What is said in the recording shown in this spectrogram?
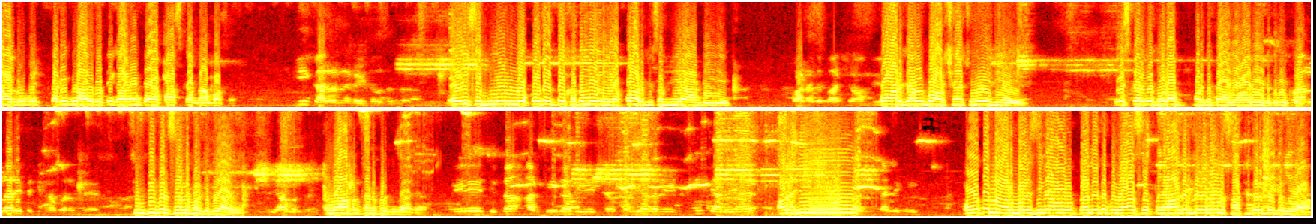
ਆਲੂ ਵਿੱਚ ਕੜੀ ਬਣਾ ਕੇ ਰੋਟੀ ਖਾ ਲੈਣੀ ਟਾਈਮ ਪਾਸ ਕਰਨਾ ਬਸ। ਕੀ ਕਾਰਨ ਹੈ ਰੇਟ ਉਹਦਾ ਇਹੀ ਸਬਜ਼ੀ ਹੁਣ ਲੋਕਲ ਤੇ ਇੱਥੋਂ ਖਤਮ ਹੋ ਗਈ ਆ ਪਹਾੜ ਦੀ ਸਬਜ਼ੀ ਆਣ ਡਈ ਹੈ ਪਹਾੜਾਂ ਦੇ ਬਾਰਿਸ਼ਾਂ ਹੁੰਦੀਆਂ ਪਹਾੜ ਜਾਂ ਬਾਰਿਸ਼ਾਂ ਸ਼ੁਰੂ ਹੋ ਗਈਆਂ ਹੈ ਇਸ ਕਰਕੇ ਥੋੜਾ ਫ਼ਰਕ ਪੈ ਜਾਵਾ ਰੇਟ ਦੇ ਵਿੱਚ। ਦੁਕਾਨਦਾਰੀ ਤੇ ਕਿੰਨਾ ਫ਼ਰਕ ਹੈ 50% ਫ਼ਰਕ ਪਿਆ ਹੈ 50% 50% ਫ਼ਰਕ ਪਿਆ ਗਿਆ। ਇਹ ਜਿੱਦਾਂ ਅਰਬੀ ਦਾ ਰੇਟ ਫਲੀਆ ਦਾ ਰੇਟ ਕੀ ਚੱਲ ਰਿਹਾ? ਹੈ ਅਰਬੀ- ਤੋਂ? ਉਹ ਤਾਂ ਨਾਰਮਲ ਸੀਗਾ ਉਹ ਪਹਿਲੇ ਤਾਂ 50 50 ਰੁਪਏ ਕਿਲੋ ਹੁਣ 60 ਰੁਪਏ ਕਿਲੋ ਆ।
